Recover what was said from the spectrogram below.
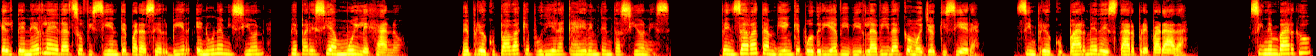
El tener la edad suficiente para servir en una misión me parecía muy lejano. Me preocupaba que pudiera caer en tentaciones. Pensaba también que podría vivir la vida como yo quisiera, sin preocuparme de estar preparada. Sin embargo,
